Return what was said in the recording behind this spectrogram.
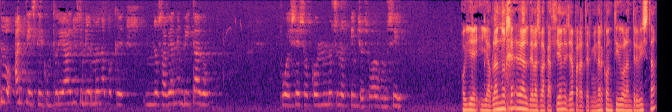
no, antes del cumpleaños de mi hermana porque nos habían invitado. Pues eso, comimos unos pinchos o algo así. Oye, y hablando en general de las vacaciones, ya para terminar contigo la entrevista,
